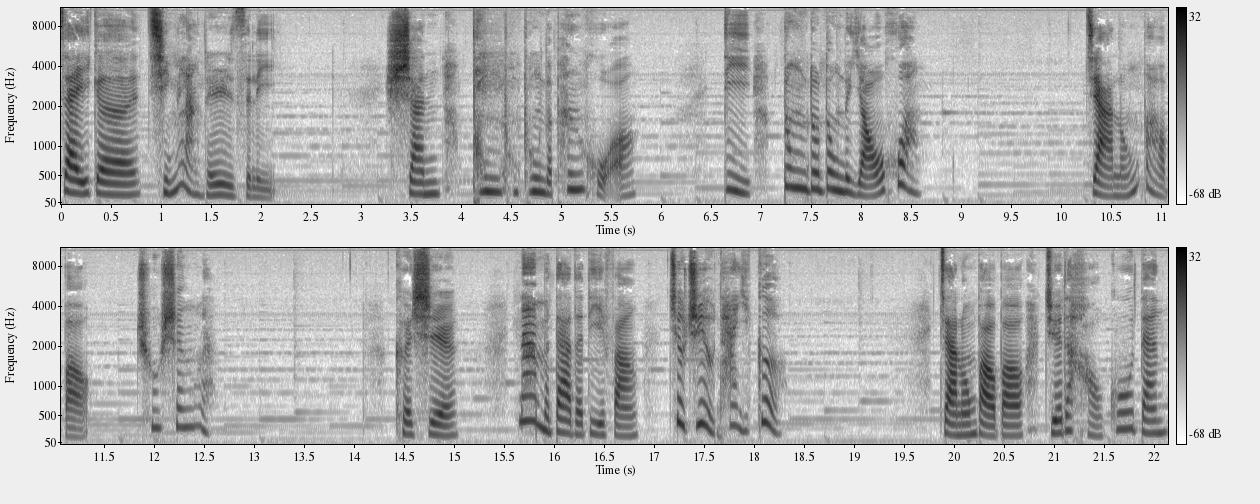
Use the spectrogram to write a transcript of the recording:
在一个晴朗的日子里，山砰砰砰的喷火，地咚咚咚的摇晃。甲龙宝宝出生了。可是，那么大的地方就只有他一个。甲龙宝宝觉得好孤单，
